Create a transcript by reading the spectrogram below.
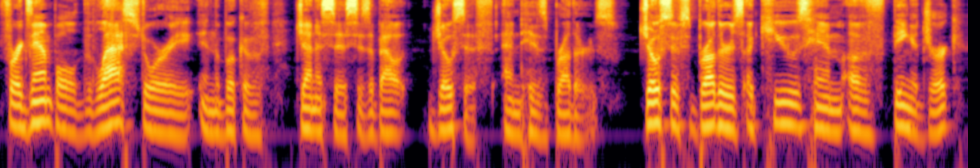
For example, the last story in the book of Genesis is about Joseph and his brothers. Joseph's brothers accuse him of being a jerk,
